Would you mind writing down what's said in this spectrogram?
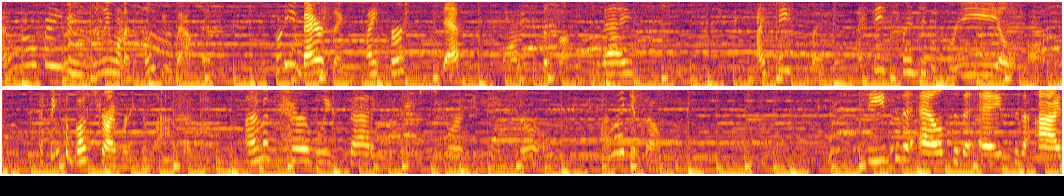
I don't know if I even really want to tell you about pretty embarrassing. My first steps onto the bus today, I face planted. I face planted real hard. I think the bus driver even laughed at me. I'm a terribly sad excuse for a teenage girl. I like it though. D to the L to the A to the I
